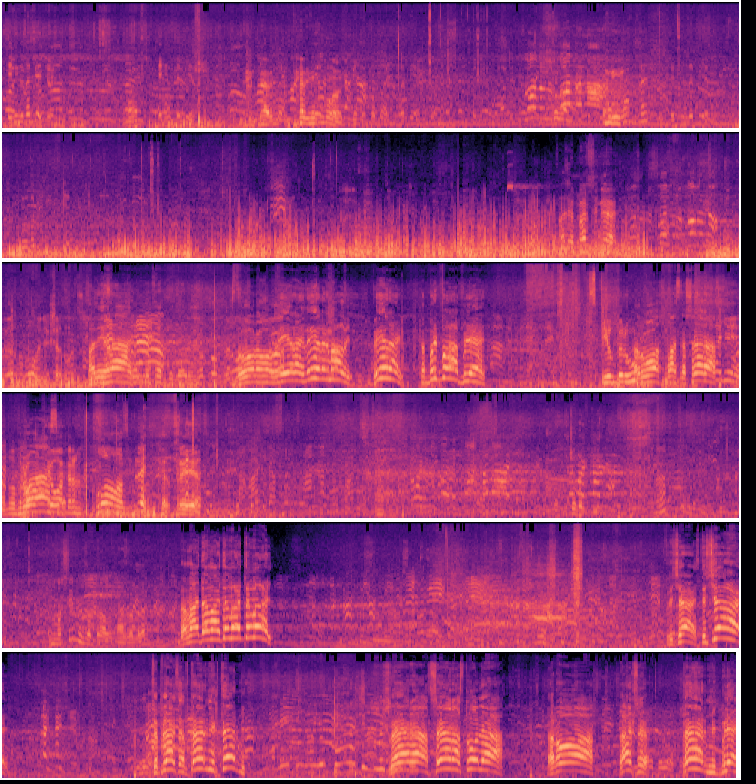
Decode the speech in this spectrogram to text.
Ти не заб'єш сьогодні. Ще 20. Саня, грай! Здорово, виграй, виграй, малий! Виграй! Та борьба, блядь! Спілбергу? Хорош, Вася, ще раз! Ну, громче опер. Голос, блядь. Привет. Ты что так Машину забрали? А, забрал? Давай, давай, давай, давай! Встречай, встречай! Цепляйся, в термик, термик! Ще раз, ще раз, Толя! Хорош! Дальше! Термик, блядь!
